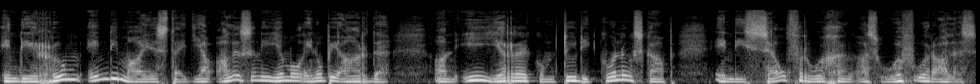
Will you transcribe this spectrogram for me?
en die roem en die majesteit, ja alles in die hemel en op die aarde. Aan U Here kom toe die koningskap en die selfverhoging as hoof oor alles.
